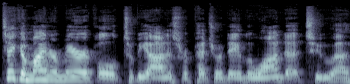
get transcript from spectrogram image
take a minor miracle, to be honest, for Petro de Luanda to uh,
